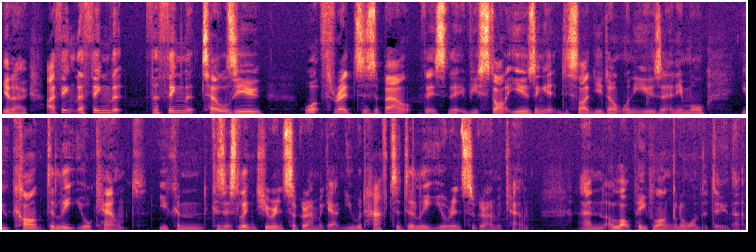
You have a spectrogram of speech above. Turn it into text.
You know, I think the thing that the thing that tells you what Threads is about is that if you start using it, decide you don't want to use it anymore, you can't delete your account. You can because it's linked to your Instagram account. You would have to delete your Instagram account, and a lot of people aren't going to want to do that.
